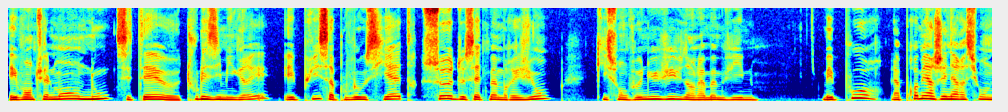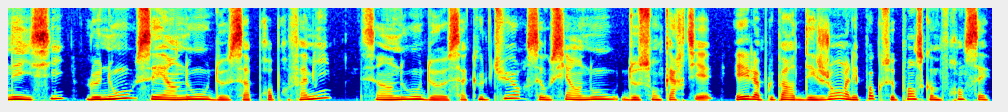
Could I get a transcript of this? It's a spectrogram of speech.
Éventuellement, nous, c'était euh, tous les immigrés, et puis ça pouvait aussi être ceux de cette même région qui sont venus vivre dans la même ville. Mais pour la première génération née ici, le nous, c'est un nous de sa propre famille, c'est un nous de sa culture, c'est aussi un nous de son quartier. Et la plupart des gens à l'époque se pensent comme français.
